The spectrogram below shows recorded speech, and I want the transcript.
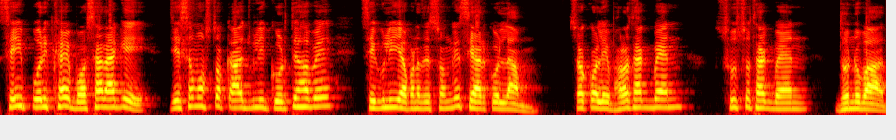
সেই পরীক্ষায় বসার আগে যে সমস্ত কাজগুলি করতে হবে, সেগুলি আপনাদের সঙ্গে শেয়ার করলাম। সকলে ভালো থাকবেন, সুস্থ থাকবেন, ধন্যবাদ।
